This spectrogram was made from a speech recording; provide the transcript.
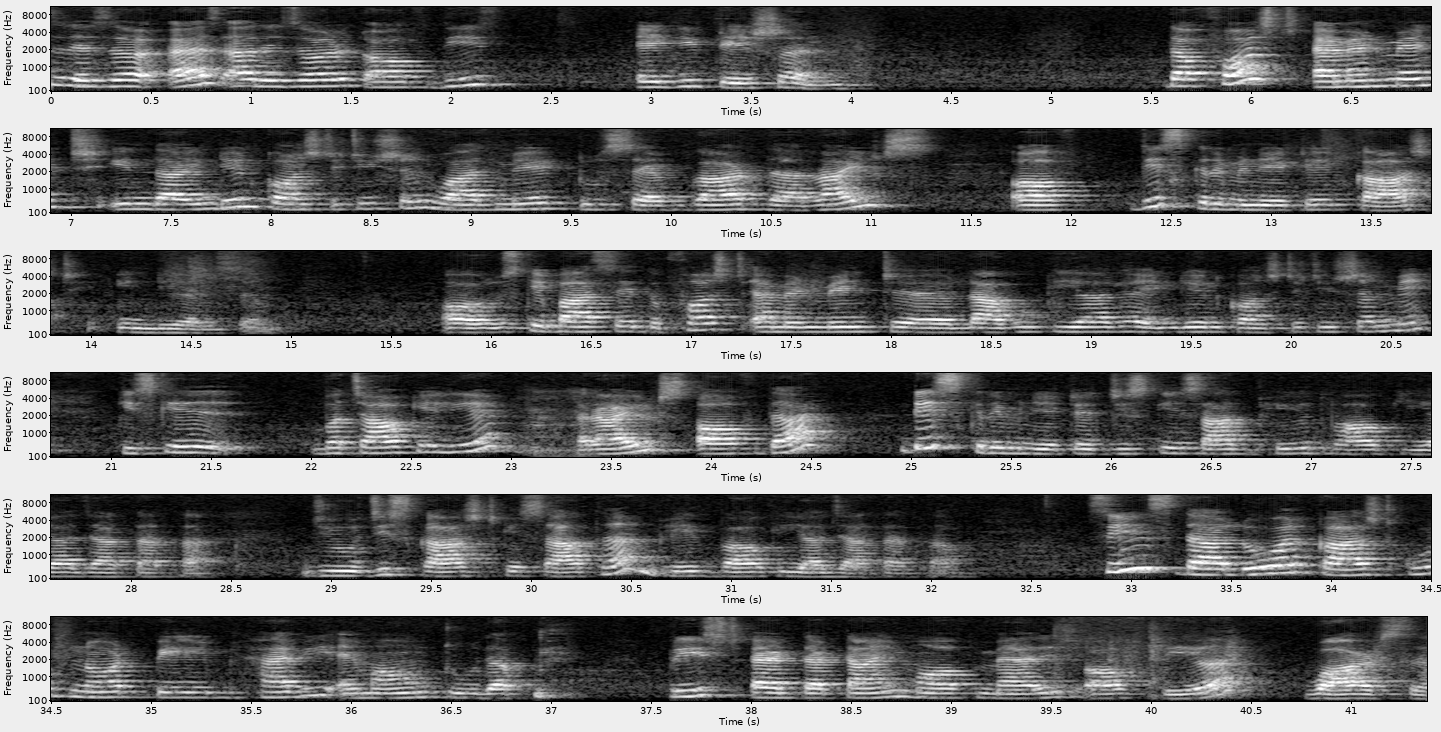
as a result of this agitation The first amendment in the Indian constitution was made to safeguard the rights of discriminated caste Indians. और उसके बाद से द फ़र्स्ट अमेंडमेंट लागू किया गया इंडियन कॉन्स्टिट्यूशन में किसके बचाव के लिए राइट्स ऑफ़ द डिस्क्रिमिनेटेड जिसके साथ भेदभाव किया जाता था जो जिस कास्ट के साथ हाँ, भेदभाव किया जाता था। Since the lower caste could not pay heavy amount to the priest at the time of marriage of their wards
